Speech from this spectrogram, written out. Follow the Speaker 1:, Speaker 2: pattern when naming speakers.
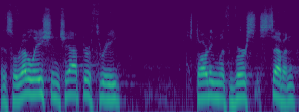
Speaker 1: And so, Revelation chapter 3, starting with verse 7.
